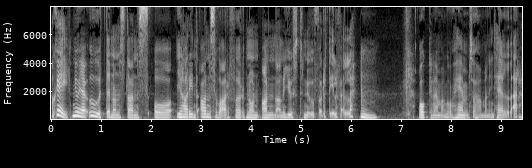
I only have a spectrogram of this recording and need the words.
okej, nu är jag ute någonstans och jag har inte ansvar för någon annan just nu för tillfället. Mm. Och när man går hem så har man inte heller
